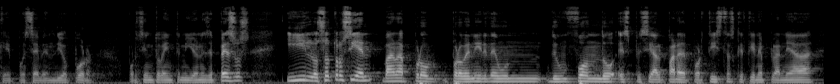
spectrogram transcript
que pues se vendió por por 120 millones de pesos. Y los otros 100 van a provenir de un, de un fondo especial para deportistas que tiene planeada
